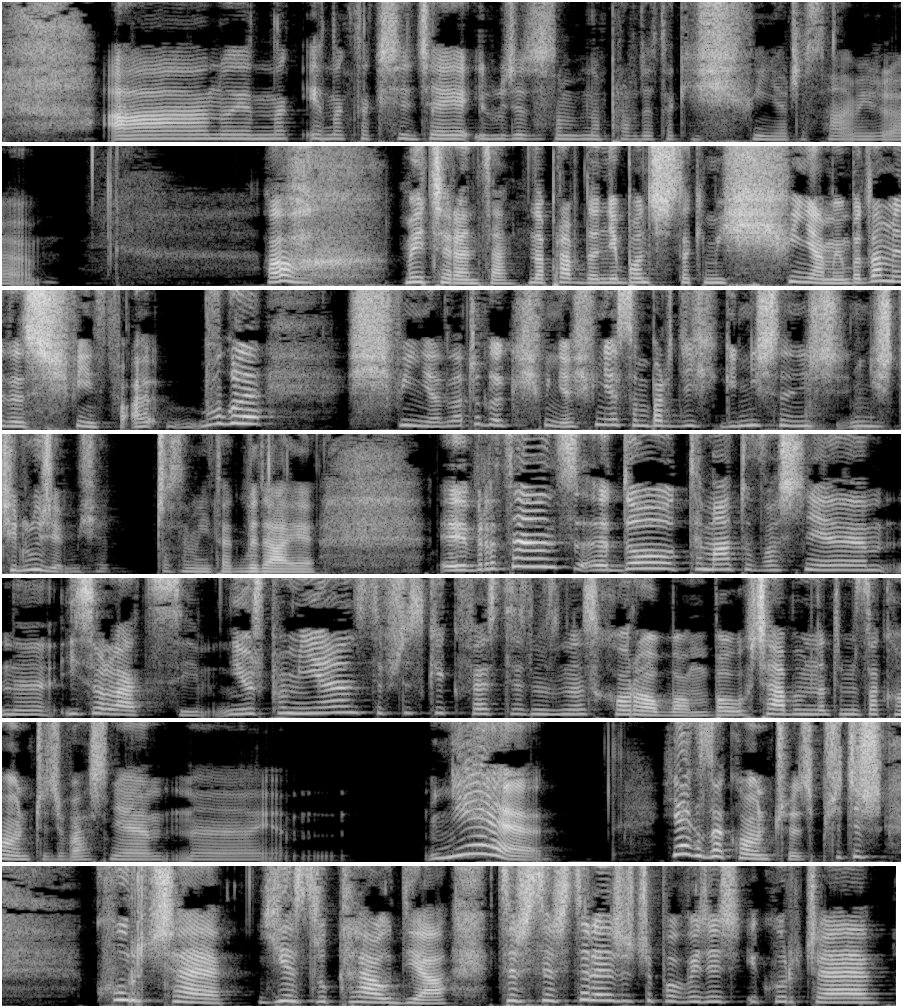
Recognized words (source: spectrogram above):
A no jednak, jednak tak się dzieje i ludzie to są naprawdę takie świnie czasami, że... Och, myjcie ręce. Naprawdę, nie bądźcie takimi świniami, bo dla mnie to jest świństwo. A w ogóle świnia. Dlaczego jak świnia? Świnie są bardziej higieniczne niż, niż ci ludzie, mi się czasami tak wydaje. Y, wracając do tematu właśnie y, izolacji. Już pomijając te wszystkie kwestie związane z chorobą, bo chciałabym na tym zakończyć właśnie y, nie! Jak zakończyć? Przecież, kurczę, Jezu, Klaudia, chcesz też tyle rzeczy powiedzieć i kurczę...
